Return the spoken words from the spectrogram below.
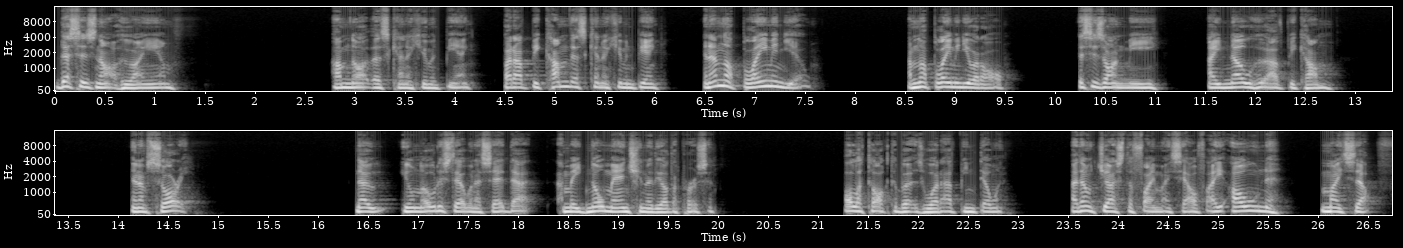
this is not who I am. I'm not this kind of human being, but I've become this kind of human being. And I'm not blaming you. I'm not blaming you at all. This is on me. I know who I've become. And I'm sorry. Now, you'll notice that when I said that, I made no mention of the other person. All I talked about is what I've been doing. I don't justify myself, I own myself.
